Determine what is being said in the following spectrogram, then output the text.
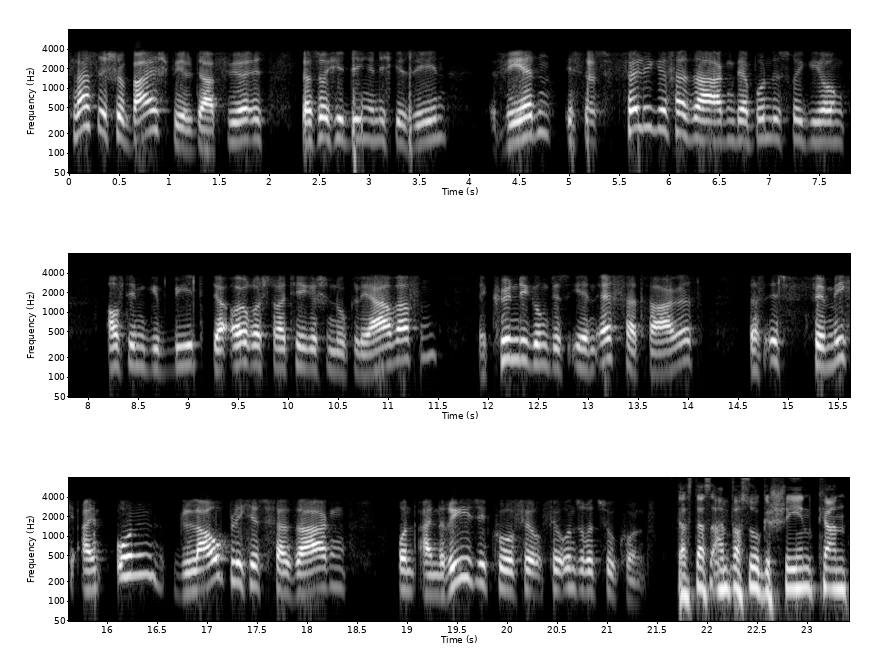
klassische Beispiel dafür ist, dass solche Dinge nicht gesehen werden, ist das völlige Versagen der Bundesregierung auf dem Gebiet der eurostrategischen Nuklearwaffen, der Kündigung des INF-Vertrages, das ist für mich ein unglaubliches Versagen und ein Risiko für, für unsere Zukunft. Dass das einfach so geschehen kann,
